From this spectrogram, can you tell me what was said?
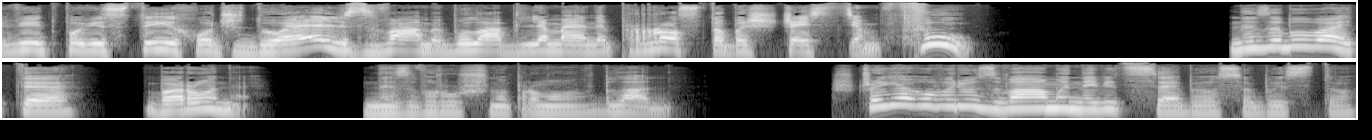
відповісти, хоч дуель з вами була б для мене просто безчестям. Фу. Не забувайте, бароне, незворушно промовив Блад, що я говорю з вами не від себе особисто,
